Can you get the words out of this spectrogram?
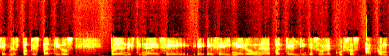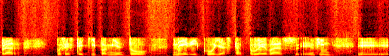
se, los propios partidos puedan destinar ese ese dinero una parte del, de sus recursos a comprar pues este equipamiento médico y hasta pruebas, en fin, eh,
